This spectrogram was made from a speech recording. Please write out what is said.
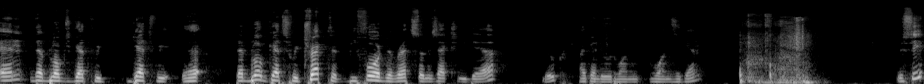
and that block get re get re uh, that block gets retracted before the redstone is actually there. Look, I can do it one once again. You see,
